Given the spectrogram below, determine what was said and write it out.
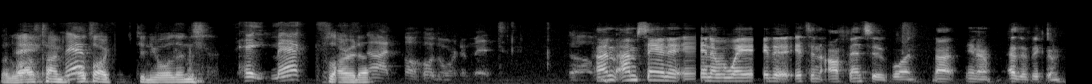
The last Hey, time man. Voltar goes to New Orleans. Hey, Max Florida. is not a hood ornament. Um, I'm I'm saying it in a way that it's an offensive one, not you know as a victim.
